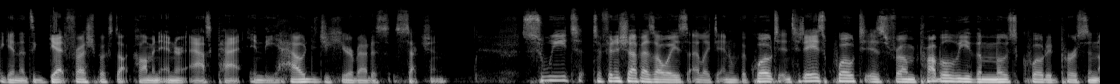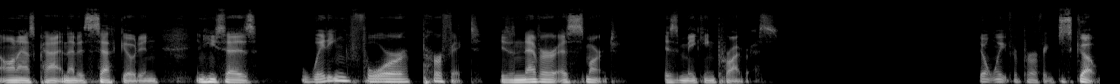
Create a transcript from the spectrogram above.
Again, that's getfreshbooks.com and enter Ask Pat in the How Did You Hear About Us section. Sweet. To finish up, as always, I like to end with a quote. And today's quote is from probably the most quoted person on Ask Pat, and that is Seth Godin. And he says, Waiting for perfect is never as smart as making progress. Don't wait for perfect. Just go.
